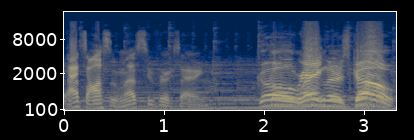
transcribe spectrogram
That's awesome. That's super exciting. Go, go Wranglers, go!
